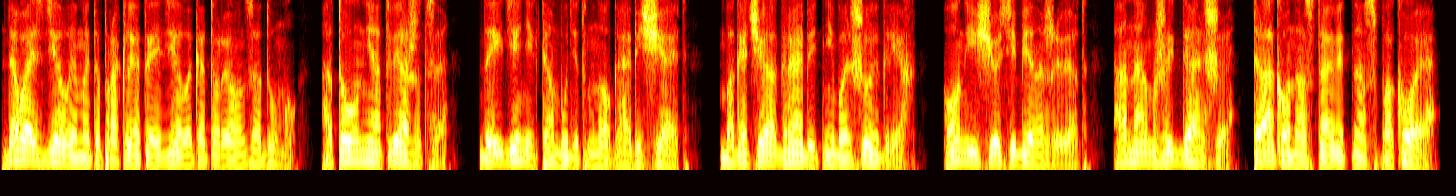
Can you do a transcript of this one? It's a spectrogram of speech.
Давай сделаем это проклятое дело, которое он задумал, а то он не отвяжется. Да и денег там будет много, обещает. Богача ограбить небольшой грех. Он еще себе наживет. А нам жить дальше. Так он оставит нас в покое».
